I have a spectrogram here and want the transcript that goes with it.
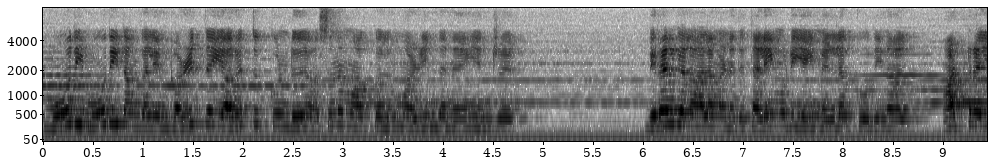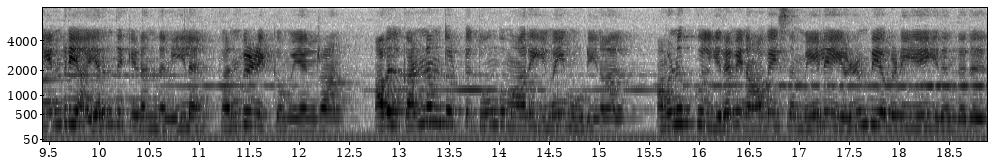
மோதி மோதி தங்களின் கழுத்தை அறுத்துக்கொண்டு அசுனமாக்கலும் அழிந்தன என்று. விரல்களால் அவனது தலைமுடியை மெல்லக் கோதினாள். ஆற்றல் இன்றி அயர்ந்து கிடந்த நீலன் கண்விழிக்க முயன்றான். அவள் கண்ணம் தொட்டு தூங்குமாறு இமை மூடினாள். அவனுக்குள் இரவின் ஆவேசம் மேலே எழும்பியபடியே இருந்தது.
